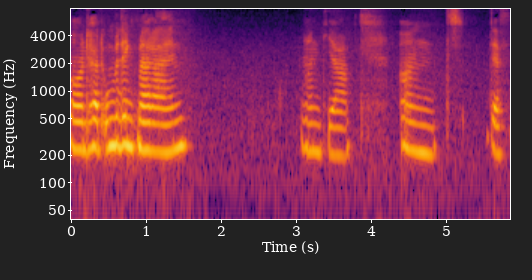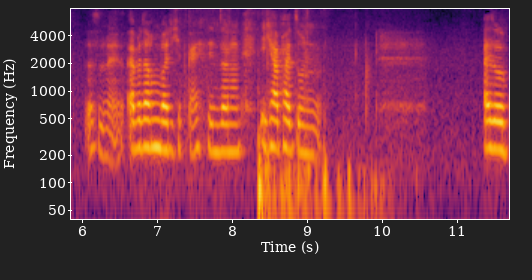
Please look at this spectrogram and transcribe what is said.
und hört unbedingt mal rein. Und ja, und das das ist, aber darum wollte ich jetzt gar nicht reden, sondern ich habe halt so ein. Also,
